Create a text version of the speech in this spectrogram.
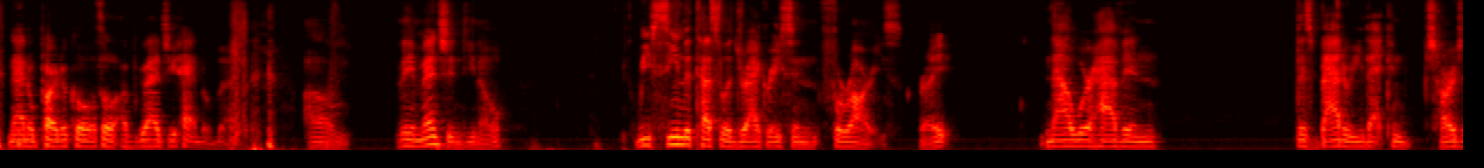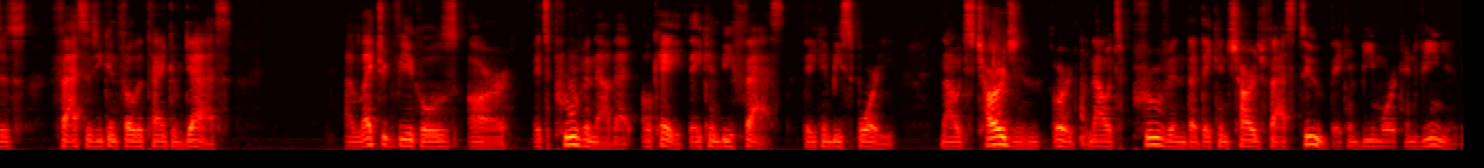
nanoparticle. So I'm glad you handled that. Um, they mentioned, you know, we've seen the Tesla drag racing Ferraris, right? Now we're having this battery that can charge as fast as you can fill a tank of gas. Electric vehicles are, it's proven now that, okay, they can be fast, they can be sporty. Now it's charging, or now it's proven that they can charge fast too. They can be more convenient.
